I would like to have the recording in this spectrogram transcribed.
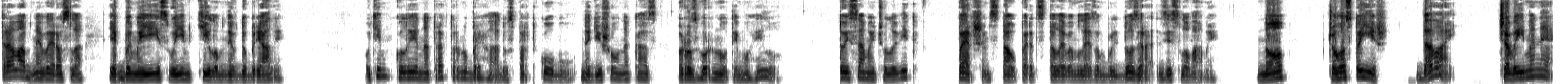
Трава б не виросла, якби ми її своїм тілом не вдобряли. Утім, коли на тракторну бригаду з парткому надійшов наказ розгорнути могилу, той самий чоловік першим став перед сталевим лезом бульдозера зі словами: Ну, чого стоїш? Давай, чавий мене.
